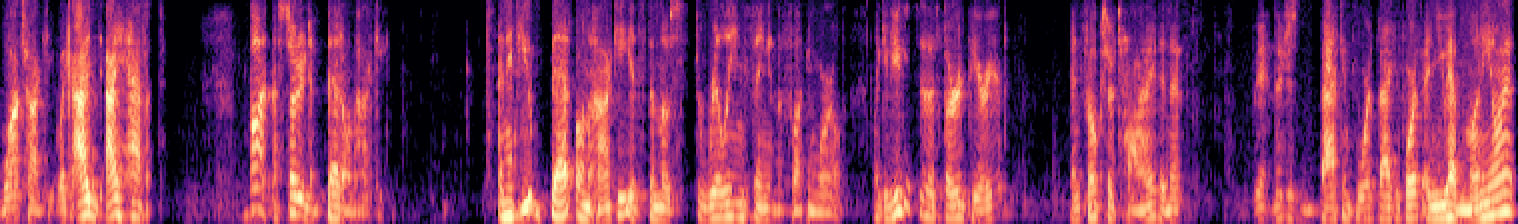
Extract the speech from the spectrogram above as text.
watch hockey. Like I, I haven't, but I started to bet on hockey. And if you bet on hockey, it's the most thrilling thing in the fucking world. Like if you get to the third period, and folks are tied, and that they're just back and forth, back and forth, and you have money on it,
